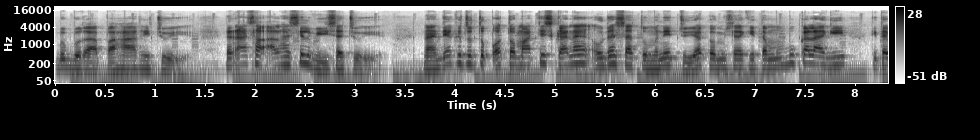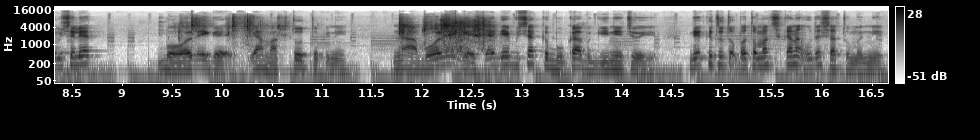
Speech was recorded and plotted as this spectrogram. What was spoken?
beberapa hari cuy. Dan asal alhasil bisa cuy. Nah dia ketutup otomatis karena udah satu menit cuy ya. Kalau misalnya kita membuka lagi, kita bisa lihat boleh guys. Ya mak tutup ini. Nah boleh guys ya dia bisa kebuka begini cuy. Dia ketutup otomatis karena udah satu menit.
